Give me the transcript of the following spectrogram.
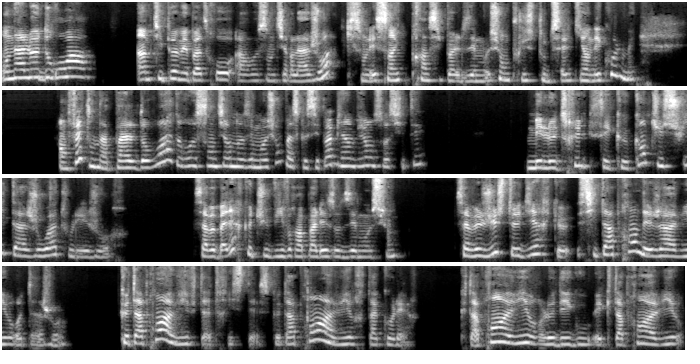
On a le droit, un petit peu mais pas trop, à ressentir la joie, qui sont les cinq principales émotions, plus toutes celles qui en découlent. Mais en fait, on n'a pas le droit de ressentir nos émotions parce que c'est pas bien vu en société. Mais le truc, c'est que quand tu suis ta joie tous les jours, ça veut pas dire que tu vivras pas les autres émotions. Ça veut juste dire que si tu apprends déjà à vivre ta joie, que tu apprends à vivre ta tristesse, que tu apprends à vivre ta colère, que tu apprends à vivre le dégoût et que tu apprends à vivre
